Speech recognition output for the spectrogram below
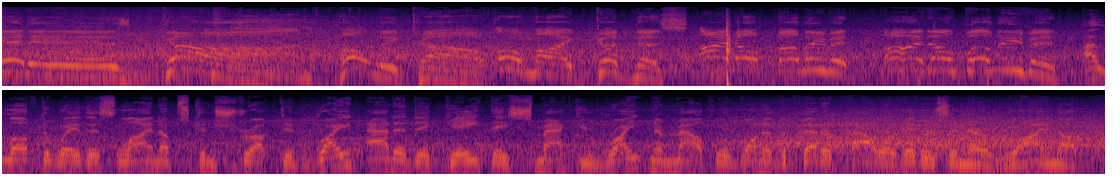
It is gone. Holy cow. Oh, my goodness. I don't believe it. I don't believe it. I love the way this lineup's constructed. Right out of the gate, they smack you right in the mouth with one of the better power hitters in their lineup.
